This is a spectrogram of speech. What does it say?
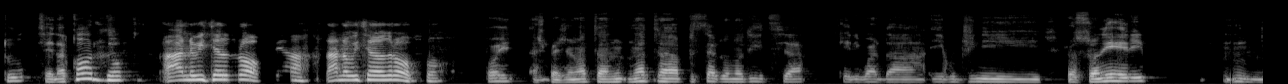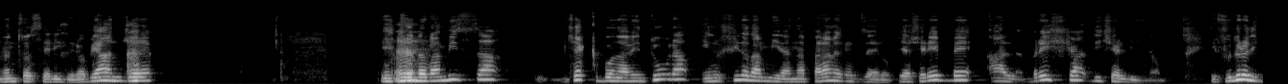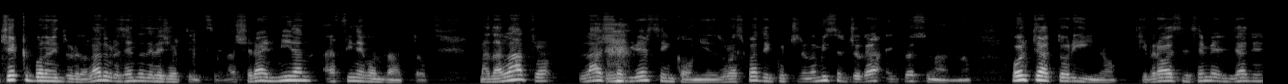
Tu sei d'accordo? Hanno viziato troppo, ah, hanno viziato troppo. Poi aspetta, un'altra, un'altra notizia che riguarda i cugini rossoneri. Non so se ridere o piangere. Il eh? centrocampista Jack Bonaventura in uscita dal Milan a parametro zero piacerebbe al Brescia di Cellino. Il futuro di Jack Bonaventura da un lato presenta delle certezze, lascerà il Milan a fine contratto, ma dall'altro lascia diverse incognite sulla squadra in cui il centrocampista giocherà il prossimo anno. Oltre a Torino, che però è sempre ritirato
